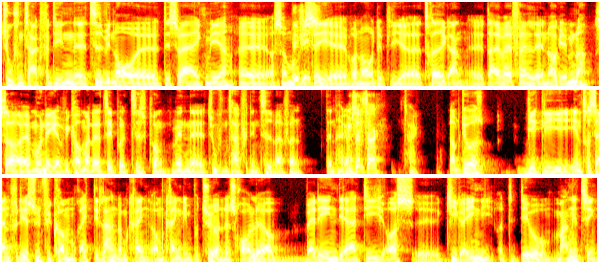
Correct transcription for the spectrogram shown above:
tusind tak for din uh, tid. Vi når uh, desværre ikke mere, uh, og så må vi se, uh, hvornår det bliver tredje gang. Uh, der er i hvert fald uh, nok emner, så uh, må ikke, at vi kommer der til på et tidspunkt. Men uh, tusind tak for din tid i hvert fald, den her gang. Jamen selv tak. Tak. Nå, men det var virkelig interessant, fordi jeg synes, vi kom rigtig langt omkring, omkring importørernes rolle, og hvad det egentlig er, de også øh, kigger ind i, og det, det er jo mange ting.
